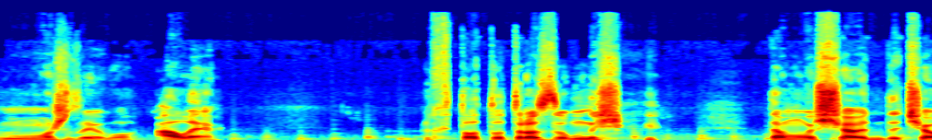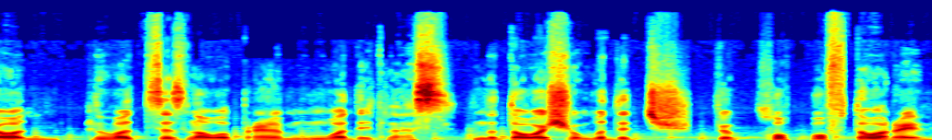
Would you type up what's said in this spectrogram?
можливо. Але хто тут розумний? Тому що до чого ну, це знову приводить нас до того, що будуть пов- повтори.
